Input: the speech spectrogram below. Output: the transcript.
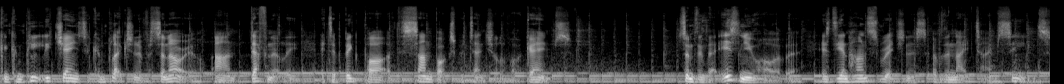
can completely change the complexion of a scenario, and definitely, it's a big part of the sandbox potential of our games. Something that is new, however, is the enhanced richness of the nighttime scenes.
